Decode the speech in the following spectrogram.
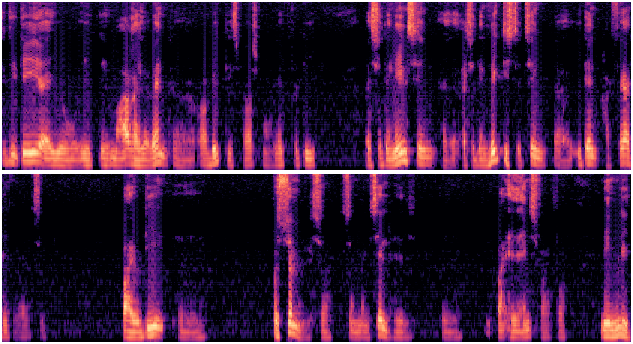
det, det er jo et, et meget relevant og vigtigt spørgsmål, ikke? fordi altså, den ene ting, øh, altså den vigtigste ting uh, i den retfærdiggørelse, var jo de uh, forsømmelser, som man selv havde, uh, havde ansvar for, nemlig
